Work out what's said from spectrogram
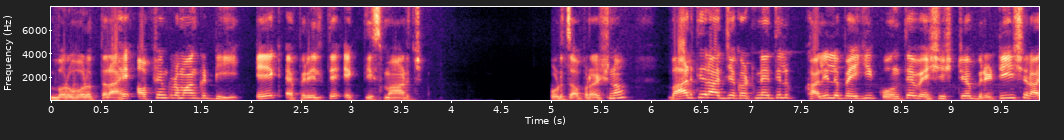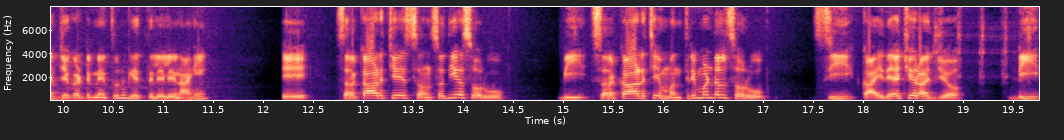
बरोबर उत्तर आहे ऑप्शन क्रमांक डी एक एप्रिल ते एकतीस मार्च. पुढचा प्रश्न भारतीय राज्यघटनेतील खालीलपैकी कोणते वैशिष्ट्य ब्रिटिश राज्यघटनेतून घेतलेले नाही? ए. सरकारचे संसदीय स्वरूप. बी. सरकारचे मंत्रिमंडळ स्वरूप. सी. कायद्याचे राज्य. डी.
